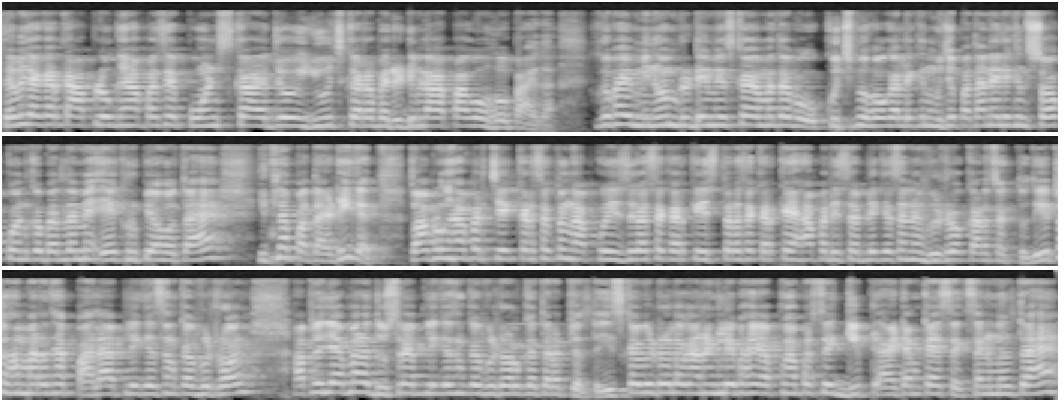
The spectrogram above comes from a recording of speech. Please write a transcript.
तभी जाकर आप लोग यहाँ पर से पॉइंट्स का जो यूज़ कर रहे रिडीम लगा पाओगे, हो पाएगा। क्योंकि भाई मिनिमम रिडीम इसका मतलब कुछ भी होगा, लेकिन मुझे पता नहीं, लेकिन सौ कोइन के बदले में एक रुपया होता है। इतना पता है, ठीक? है? तो आप लोग यहाँ पर चेक कर सकते हो आपको इस जगह से करके इस तरह से करके यहाँ पर इस एप्लीकेशन में विड्रॉ कर सकते हो। ये तो हमारा था पहला एप्लीकेशन का विड्रॉल अब चलिए हमारा दूसरा एप्लीकेशन का विड्रॉल की तरफ़ चलते हैं। इसका विड्रॉ लगाने के लिए भाई आपको यहाँ पर से गिफ्ट आइटम का सेक्शन मिलता है।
